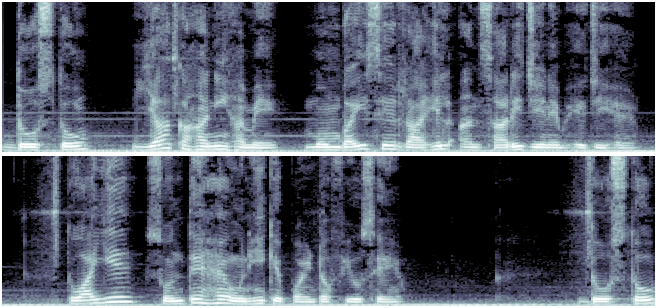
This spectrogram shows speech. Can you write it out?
दोस्तों, यह कहानी हमें मुंबई से राहिल अंसारी जी ने भेजी है। तो आइए सुनते हैं उन्हीं के पॉइंट ऑफ़ व्यू से। दोस्तों,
